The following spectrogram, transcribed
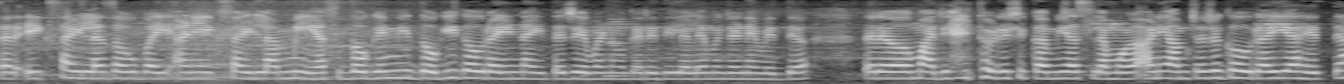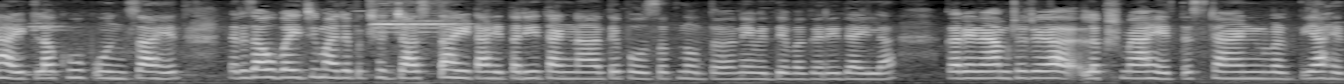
तर एक साईडला जाऊबाई आणि एक साईडला मी असं दोघींनी दोघी गौराईंना इथं जेवण वगैरे दिलेलं आहे म्हणजे नैवेद्य. तर माझी हाईट थोडीशी कमी असल्यामुळं आणि आमच्या ज्या गौराई आहेत त्या हाईटला खूप उंच आहेत. तर जाऊबाईची माझ्यापेक्षा जास्त हाईट आहे तरी त्यांना ते पोचत नव्हतं नैवेद्य वगैरे द्यायला. कारण आमच्या ज्या लक्ष्म्या आहेत त्या स्टँडवरती आहेत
